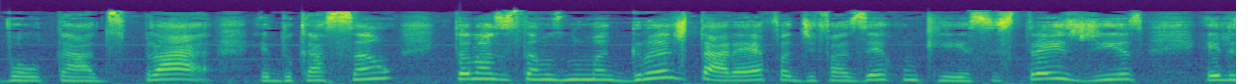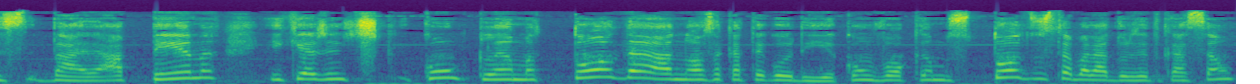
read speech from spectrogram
voltados para a educação. Então nós estamos numa grande tarefa de fazer com que esses três dias dias, eles valem a pena e que a gente conclama toda a nossa categoria, convocamos todos os trabalhadores da educação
